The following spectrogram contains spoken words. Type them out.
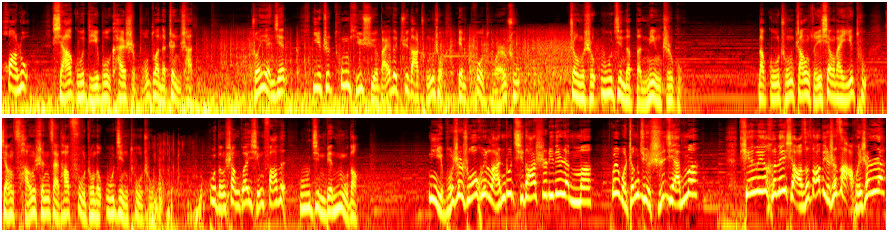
话落，峡谷底部开始不断的震颤，转眼间，一只通体雪白的巨大虫兽便破土而出，正是乌进的本命之骨。那蛊虫张嘴向外一吐，将藏身在他腹中的乌进吐出。不等上官行发问，乌进便怒道。你不是说会拦住其他势力的人吗？为我争取时间吗？天威和那小子到底是咋回事啊？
